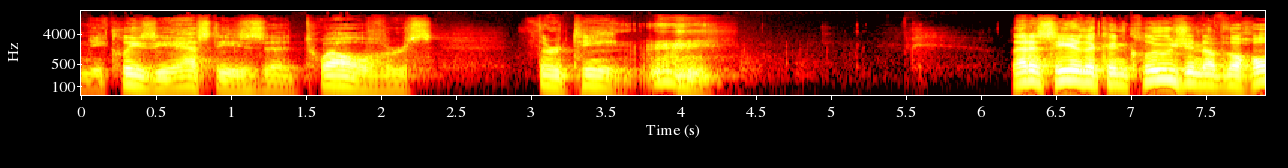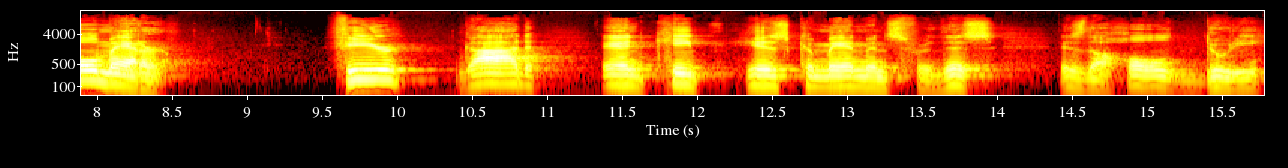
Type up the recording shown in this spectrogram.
in Ecclesiastes uh, 12, verse 13. Let us hear the conclusion of the whole matter. Fear God and keep his commandments, for this is the whole duty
